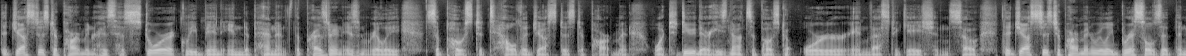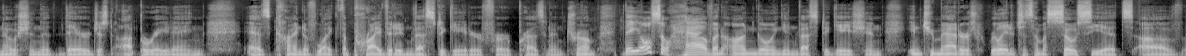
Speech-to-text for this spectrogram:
the Justice Department has historically been independent. The president isn't really supposed to tell the Justice Department what to do there. He's not supposed to order investigations. So the Justice Department really bristles at the notion that they're just operating as kind of like the private investigator for President Trump. They also have an ongoing investigation into matters related to some associates of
